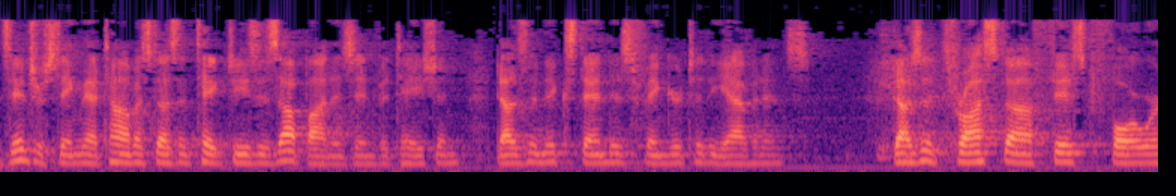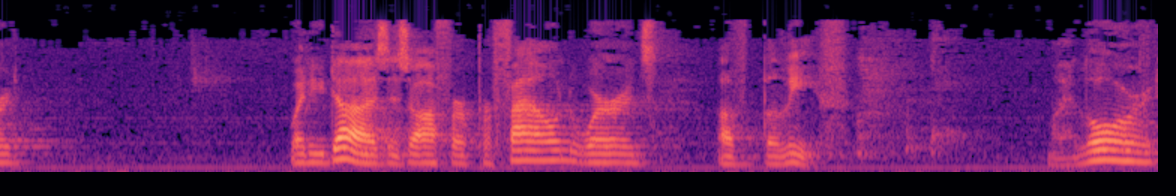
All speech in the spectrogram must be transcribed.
It's interesting that Thomas doesn't take Jesus up on his invitation, doesn't extend his finger to the evidence, doesn't thrust a fist forward. What he does is offer profound words of belief. My Lord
